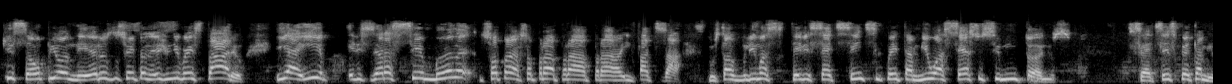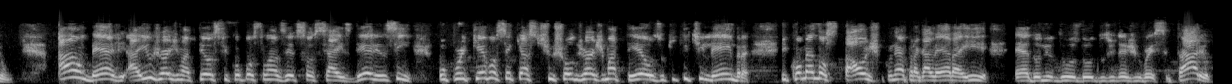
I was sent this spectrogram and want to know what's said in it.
que são pioneiros do sertanejo universitário. E aí, eles fizeram a semana, só para só enfatizar, Gustavo Lima teve 750 mil acessos simultâneos. 750 mil. A Ambev, aí o Jorge Matheus ficou postando nas redes sociais dele, assim, o porquê você quer assistir o show do Jorge Matheus, o que que te lembra, e como é nostálgico, né, pra galera aí é, do, do, do, do universitário,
